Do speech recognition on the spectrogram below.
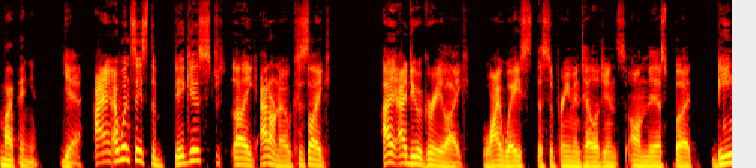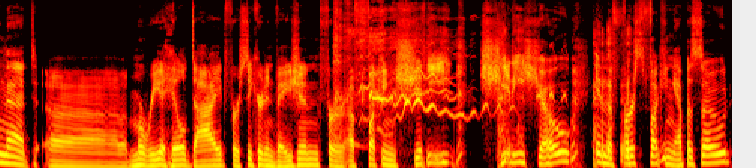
My opinion. Yeah. I, I wouldn't say it's the biggest, like, I don't know, because like I, I do agree, like, why waste the supreme intelligence on this? But being that uh Maria Hill died for Secret Invasion for a fucking shitty, shitty show in the first fucking episode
